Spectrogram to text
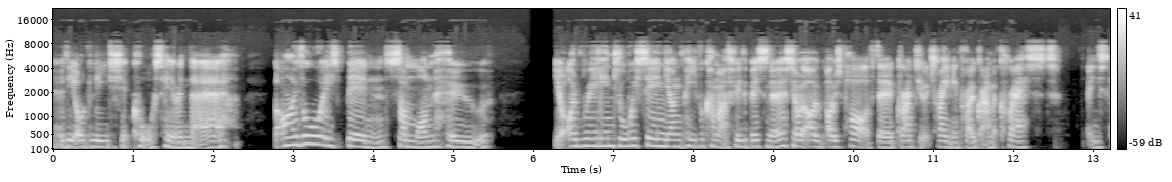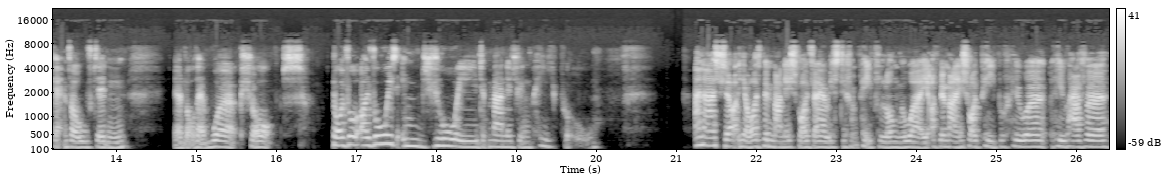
you know, the odd leadership course here and there. But I've always been someone who, you know, I really enjoy seeing young people come out through the business. You know, I, I was part of the graduate training program at Crest. I used to get involved in you know, a lot of their workshops. So I've I've always enjoyed managing people. And actually, you know, I've been managed by various different people along the way. I've been managed by people who are who have a,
